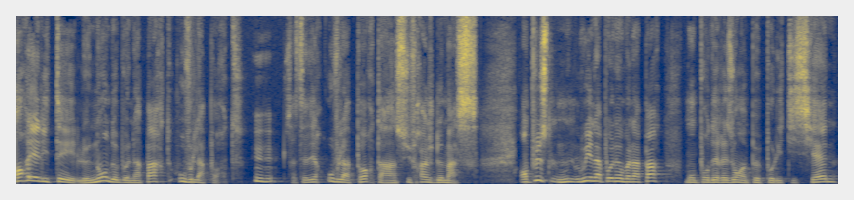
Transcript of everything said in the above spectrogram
En réalité, le nom de Bonaparte ouvre la porte. Mhm. C'est-à-dire ouvre la porte à un suffrage de masse. En plus, Louis-Napoléon Bonaparte, bon, pour des raisons un peu politiciennes,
